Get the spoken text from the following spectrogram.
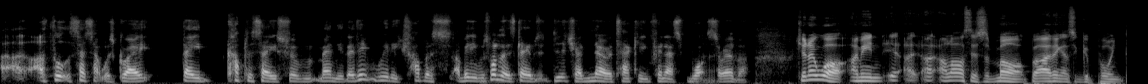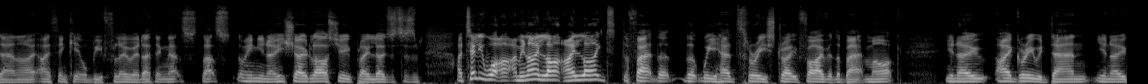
I, I, thought the setup was great they couple of saves from Mendy. They didn't really trouble us. I mean, it was one of those games that literally had no attacking finesse whatsoever. Do you know what? I mean, I, will ask this of Mark, but I think that's a good point, Dan. I, I, think it will be fluid. I think that's that's. I mean, you know, he showed last year he played loads of systems. I tell you what. I mean, I li- I liked the fact that that we had three stroke five at the back. Mark, you know, I agree with Dan. You know,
